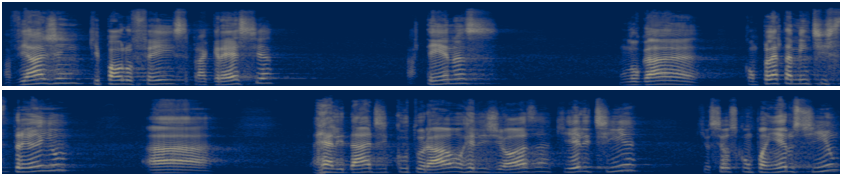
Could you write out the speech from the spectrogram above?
a viagem que Paulo fez para a Grécia, Atenas, um lugar completamente estranho à realidade cultural, religiosa que ele tinha, que os seus companheiros tinham,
